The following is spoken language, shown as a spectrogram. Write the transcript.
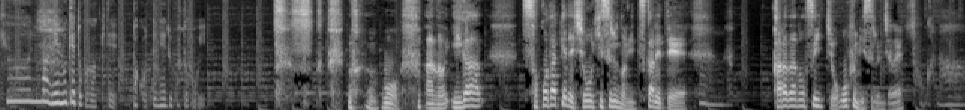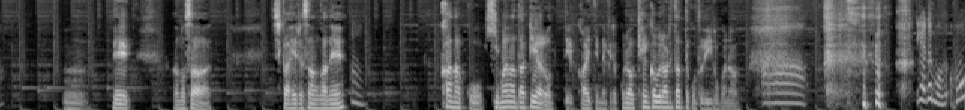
急な眠気とかが来て、バコって寝ることが多い。もう、あの、胃が、そこだけで消費するのに疲れて、うん。体のスイッチをオフにするんじゃない？そうかな。うん。で、あのさ、シカヘルさんがね、うん。かなこ、暇なだけやろって書いてんだけど、これは喧嘩売られたってことでいいのかな？ああ。いや、でも、本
